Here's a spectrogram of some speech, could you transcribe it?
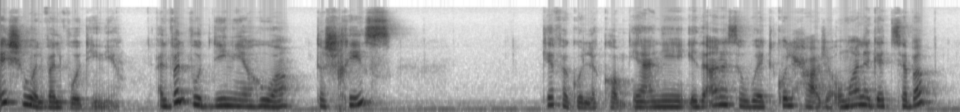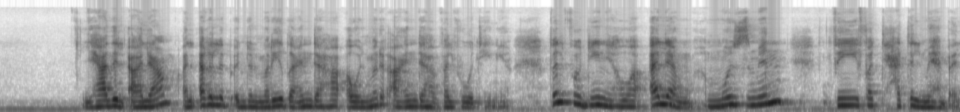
إيش هو الفالفودينيا؟ ال vulvodynia هو تشخيص كيف أقول لكم؟ يعني إذا أنا سويت كل حاجة وما لقيت سبب لهذه الآلام الأغلب أن المريضة عندها أو المرأة عندها vulvodynia vulvodynia هو ألم مزمن في فتحة المهبل.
